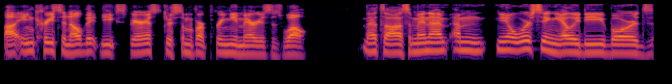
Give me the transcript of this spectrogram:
uh, increase and elevate the experience through some of our premium areas as well. That's awesome, and I'm, I'm, you know, we're seeing LED boards.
